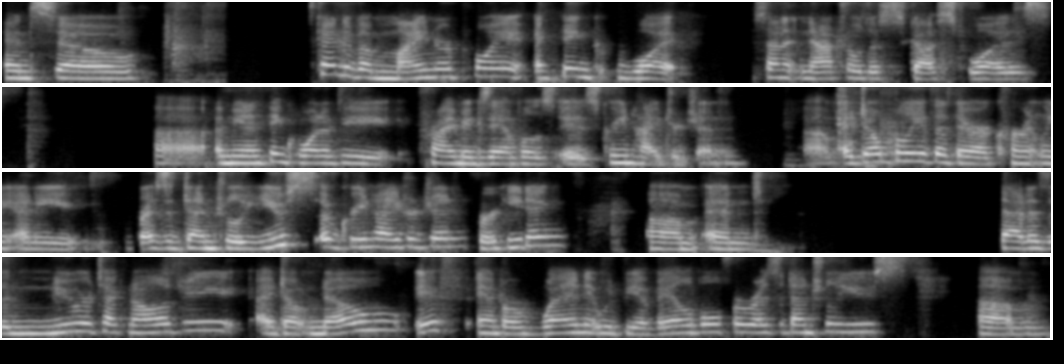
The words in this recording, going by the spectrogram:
and so it's kind of a minor point. I think what Senate Natural discussed was uh, I mean, I think one of the prime examples is green hydrogen. Um, I don't believe that there are currently any residential use of green hydrogen for heating. Um, and that is a newer technology. I don't know if and or when it would be available for residential use. Um,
